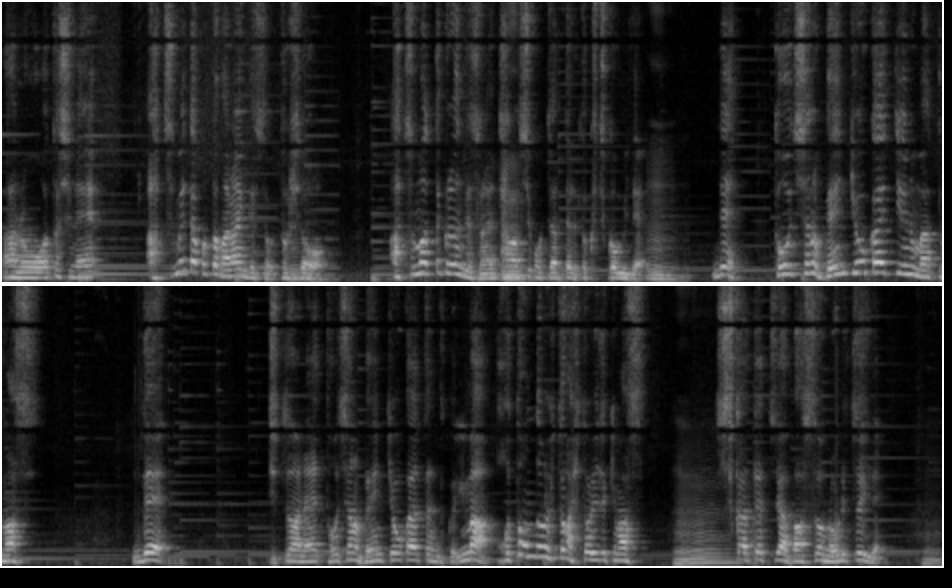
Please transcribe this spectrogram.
あの、私ね、集めたことがないんですよ、時と。集まってくるんですよね、楽しいことやってると口コミで。うんで、当事者の勉強会っていうのもやってます。で、実はね、当事者の勉強会やってるんですけど、今、ほとんどの人が一人で来ます。うん地下鉄やバスを乗り継いで、うん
